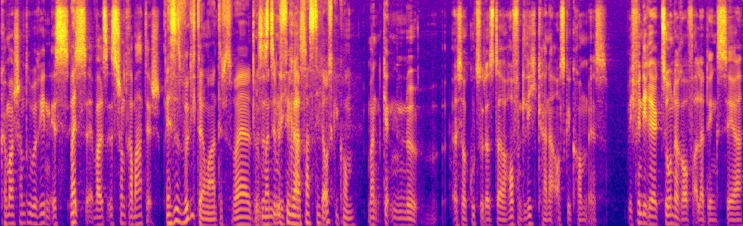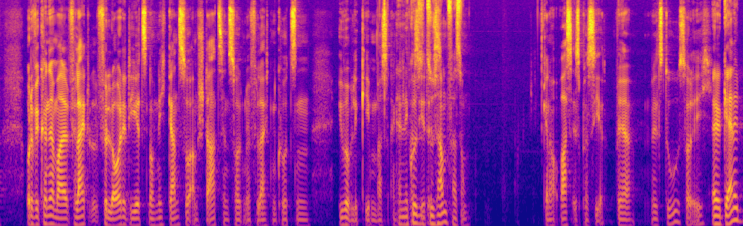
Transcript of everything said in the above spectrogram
können wir schon drüber reden, ist, Weil- ist, weil es ist schon dramatisch. Es ist wirklich dramatisch. Das war ja, ist man ziemlich ist dem ja fast nicht ausgekommen. Man, nö, ist auch gut so, dass da hoffentlich keiner ausgekommen ist. Ich finde die Reaktion darauf allerdings sehr. Oder wir können ja mal, vielleicht für Leute, die jetzt noch nicht ganz so am Start sind, sollten wir vielleicht einen kurzen Überblick geben, was eigentlich Eine kurze passiert Zusammenfassung. ist. Genau, was ist passiert? Wer willst du? Soll ich? Äh, gerne,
